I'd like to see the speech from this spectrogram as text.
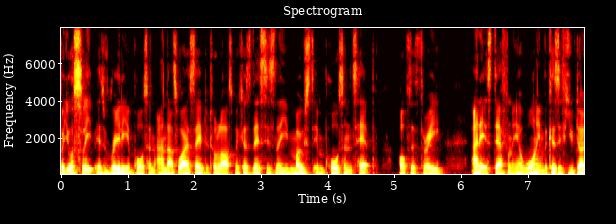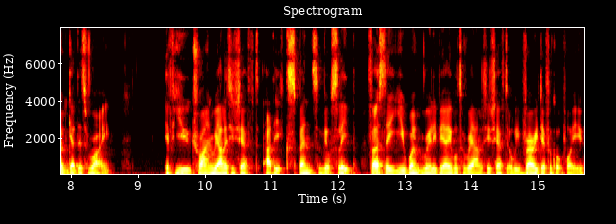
But your sleep is really important, and that's why I saved it till last because this is the most important tip of the three. And it's definitely a warning because if you don't get this right, if you try and reality shift at the expense of your sleep, firstly, you won't really be able to reality shift. It'll be very difficult for you.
